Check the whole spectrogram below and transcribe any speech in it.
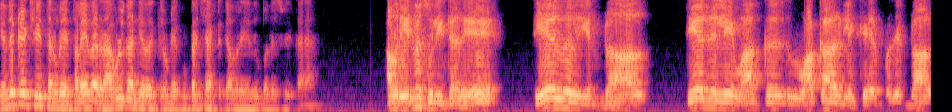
எதிர்க்கட்சி தன்னுடைய தலைவர் ராகுல் காந்தி அவர்களுடைய குற்றச்சாட்டுக்கு அவர் எதுவும் பதில் சொல்லியிருக்காரா? அவர் என்ன சொல்லிட்டாரு? தேர்தல் என்றால் தேர்தலே வாக்கு வாக்காளர்களை சேர்ப்பது என்றால்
